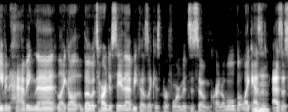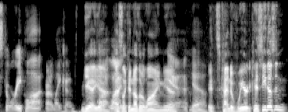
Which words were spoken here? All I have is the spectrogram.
even having that like although it's hard to say that because like his performance is so incredible but like as Mhm. a as a story plot or like a yeah, yeah. plot line. As like another line, yeah. yeah, Yeah. It's kind of weird because he doesn't,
